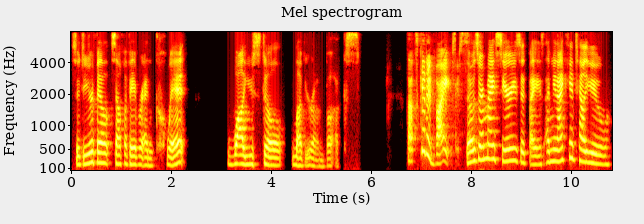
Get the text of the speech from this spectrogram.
So do yourself a favor and quit while you still love your own books. That's good advice. Those are my series advice. I mean, I can't tell you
